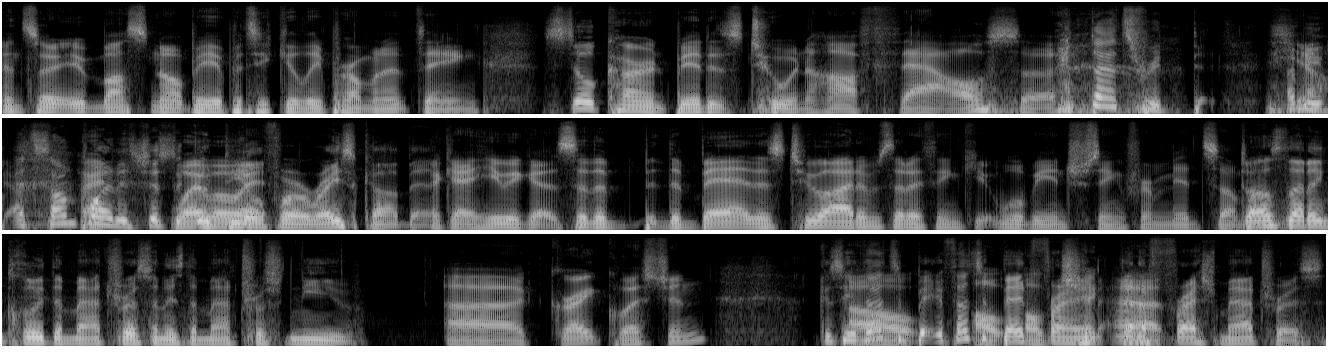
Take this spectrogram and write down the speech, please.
and so it must not be a particularly prominent thing. Still, current bid is two and a half thou. So That's ridiculous. I Yeah. mean, at some point, it's just a wait, good wait, deal wait. for a race car bed. okay, here we go. So the the bear. There's two items that I think will be interesting from Midsommar. Does that include the mattress, and is the mattress new? Uh, great question. Because if that's a, I'll- be- if that's a I'll- bed I'll frame check and a that. fresh mattress,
